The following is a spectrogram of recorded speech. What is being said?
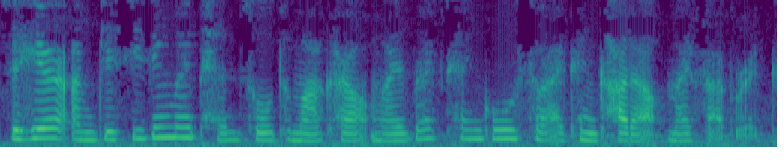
So here I'm just using my pencil to mark out my rectangle so I can cut out my fabric.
